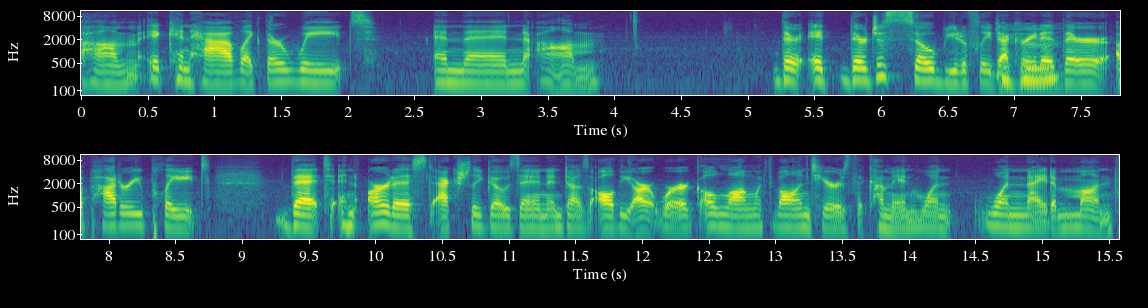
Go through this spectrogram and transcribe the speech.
Um, it can have like their weight, and then um, they're it, they're just so beautifully decorated. They're a pottery plate that an artist actually goes in and does all the artwork, along with volunteers that come in one one night a month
